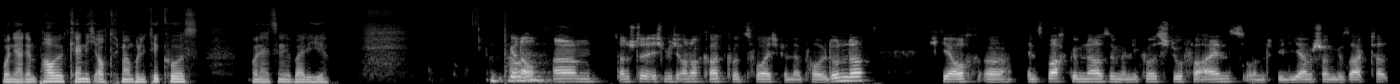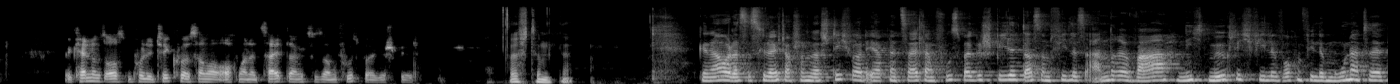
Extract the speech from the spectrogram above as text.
und ja, den Paul kenne ich auch durch meinen Politikkurs und jetzt sind wir beide hier. Genau, ähm, dann stelle ich mich auch noch gerade kurz vor, ich bin der Paul Dunder. Ich gehe auch äh, ins Bach-Gymnasium in die Kursstufe 1 und wie Liam schon gesagt hat, wir kennen uns aus dem Politikkurs, haben aber auch mal eine Zeit lang zusammen Fußball gespielt. Das stimmt, ne? Genau, das ist vielleicht auch schon das Stichwort. Ihr habt eine Zeit lang Fußball gespielt. Das und vieles andere war nicht möglich, viele Wochen, viele Monate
